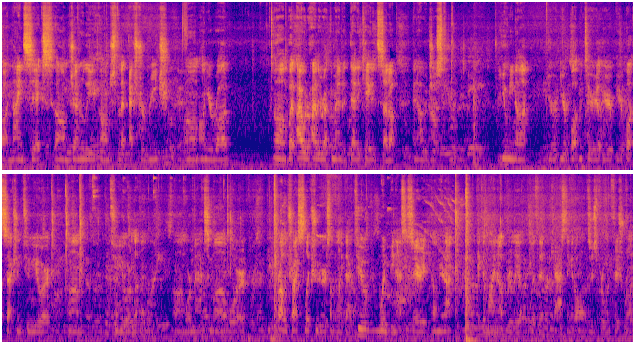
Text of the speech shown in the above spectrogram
uh, 9.6 um, generally, um, just for that extra reach um, on your rod. Um, but I would highly recommend a dedicated setup, and I would just uni knot your, your butt material, your, your butt section to your to your level line um, or Maxima, or you could probably try SlickShooter or something like that too. Wouldn't be necessary. Um, you're not picking line up really up with it or casting at all. It's just for when fish run.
